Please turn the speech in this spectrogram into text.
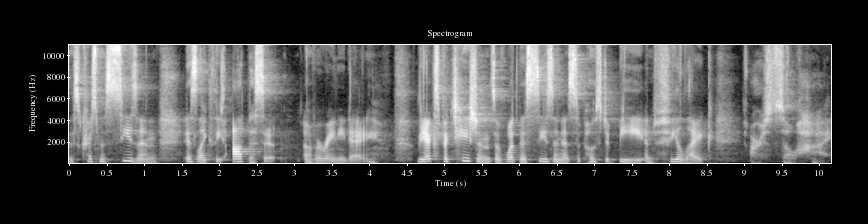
this Christmas season, is like the opposite of a rainy day. The expectations of what this season is supposed to be and feel like are so high.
